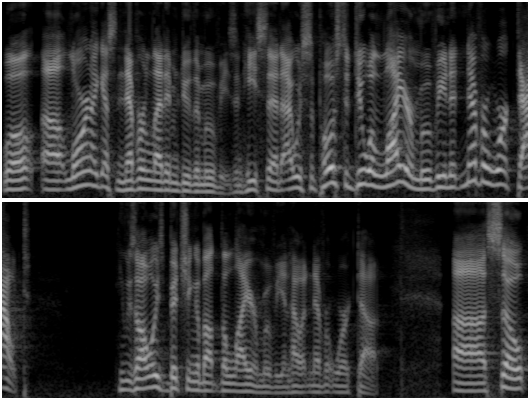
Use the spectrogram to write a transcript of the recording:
Well, uh, Lorne, I guess, never let him do the movies. And he said, I was supposed to do a liar movie and it never worked out. He was always bitching about the liar movie and how it never worked out. Uh, so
